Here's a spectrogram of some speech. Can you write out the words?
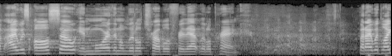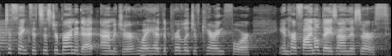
Um, I was also in more than a little trouble for that little prank. but I would like to think that Sister Bernadette Armiger, who I had the privilege of caring for in her final days on this earth,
